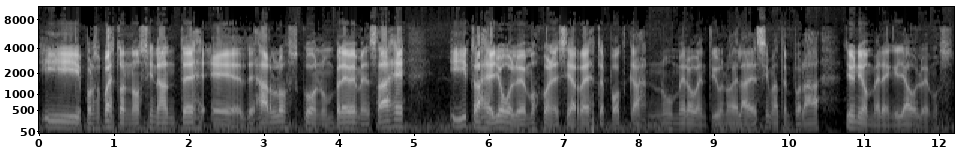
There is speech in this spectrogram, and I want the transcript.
Y por supuesto, no sin antes eh, dejarlos con un breve mensaje. Y tras ello volvemos con el cierre de este podcast número 21 de la décima temporada de Unión Merengue. Ya volvemos.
